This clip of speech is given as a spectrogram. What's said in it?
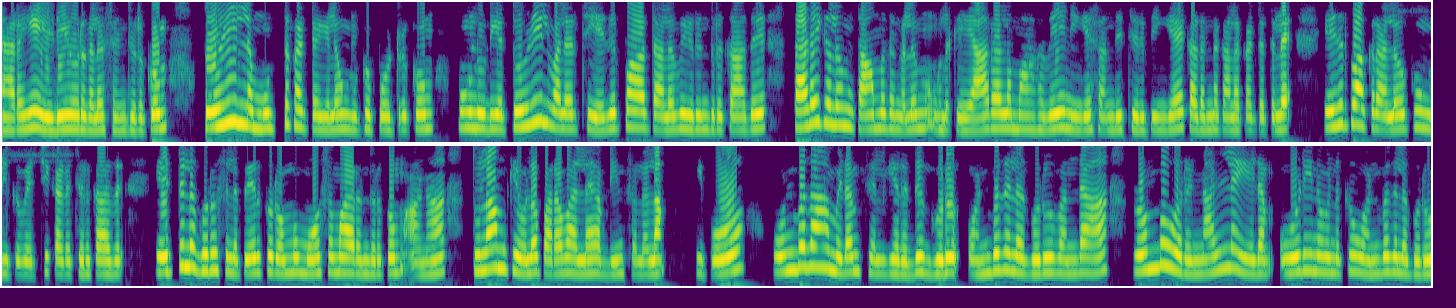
நிறைய இடையூறுகளை செஞ்சிருக்கும். தொழிலில் முட்டுக்கட்டைகளை உங்களுக்கு போட்டிருக்கும். உங்களுடைய தொழில் வளர்ச்சி எதிர்பார்த்த அளவு இருந்திருக்காது. தடைகளும் தாமதங்களும் உங்களுக்கு ஏராளமாகவே நீங்கள் சந்திச்சிருப்பீங்க கடந்த காலகட்டத்தில். எதிர்பார்க்குற அளவுக்கு உங்களுக்கு வெற்றி கிடைச்சிருக்காது. எட்டில் குரு சில பேருக்கு ரொம்ப மோசமாக இருந்திருக்கும். ஆனால் துலாம்க்கு எவ்வளோ பரவாயில்ல அப்படின்னு சொல்லலாம். இப்போது ஒன்பதாம் இடம் செல்கிறது குரு. ஒன்பதுல குரு வந்தா ரொம்ப ஒரு நல்ல இடம். ஓடினவனுக்கு ஒன்பதுல குரு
